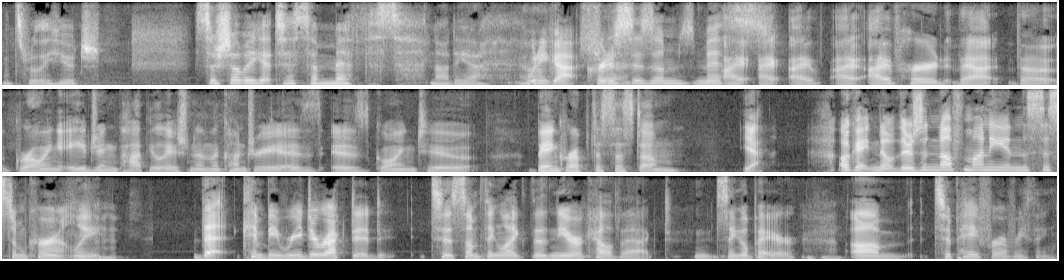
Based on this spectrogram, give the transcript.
That's really huge. So, shall we get to some myths, Nadia? what do you got? sure. Criticisms, myths. I, I, I, I, I've heard that the growing aging population in the country is is going to bankrupt the system. Yeah. Okay, no, there's enough money in the system currently that can be redirected to something like the New York Health Act, single payer, um, to pay for everything.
